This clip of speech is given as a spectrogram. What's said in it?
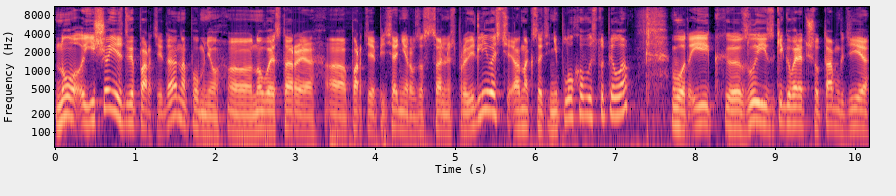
Но еще есть две партии, да, напомню. Э, новая старая э, партия пенсионеров за социальную справедливость. Она, кстати, неплохо выступила. Вот. И злые языки говорят, что там, где,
